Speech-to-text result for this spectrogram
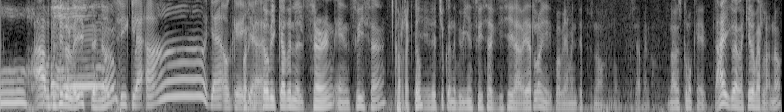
Oh, Ah, tú sí lo leíste, ¿no? Sí, claro. Ah, ya, ok. porque ya. está ubicado en el CERN, en Suiza. Correcto. Eh, de hecho, cuando viví en Suiza quisiera verlo y obviamente pues no, no, o sea, bueno, no es como que, ay, igual, quiero verlo, ¿no? O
